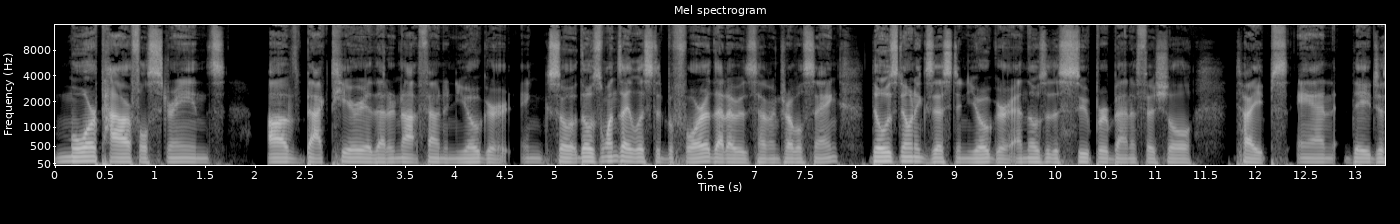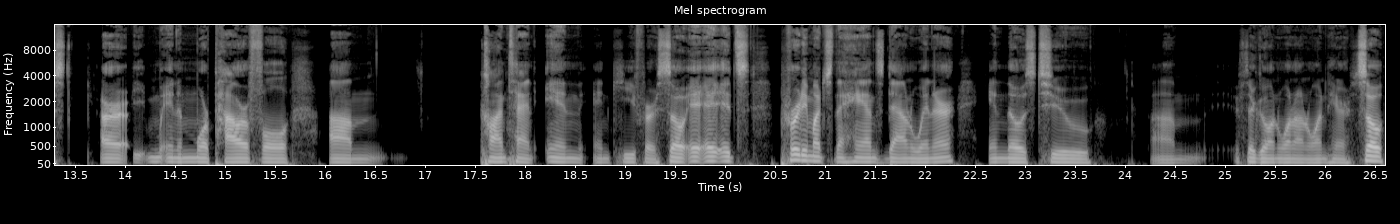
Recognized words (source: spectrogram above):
more powerful strains of bacteria that are not found in yogurt. And so those ones I listed before that I was having trouble saying, those don't exist in yogurt and those are the super beneficial types and they just are in a more powerful um, content in in kefir. So it, it's pretty much the hands down winner in those two um, if they're going one on one here. So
